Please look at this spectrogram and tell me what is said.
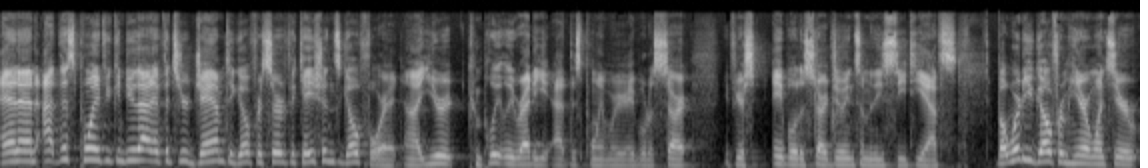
And then at this point, if you can do that, if it's your jam to go for certifications, go for it. Uh, you're completely ready at this point where you're able to start, if you're able to start doing some of these CTFs. But where do you go from here once you're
